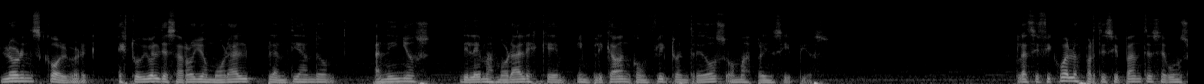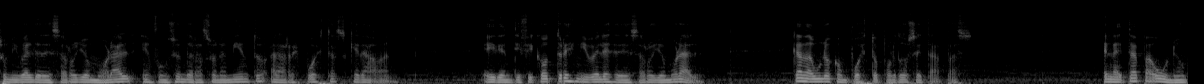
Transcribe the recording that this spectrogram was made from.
Lawrence Kohlberg estudió el desarrollo moral planteando a niños dilemas morales que implicaban conflicto entre dos o más principios. Clasificó a los participantes según su nivel de desarrollo moral en función de razonamiento a las respuestas que daban, e identificó tres niveles de desarrollo moral, cada uno compuesto por dos etapas. En la etapa 1,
